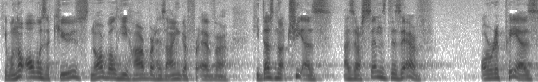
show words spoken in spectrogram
He will not always accuse, nor will he harbor his anger forever. He does not treat us as our sins deserve, or repay us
